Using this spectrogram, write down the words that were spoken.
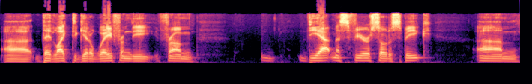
Uh, they like to get away from the from the atmosphere, so to speak. Um,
